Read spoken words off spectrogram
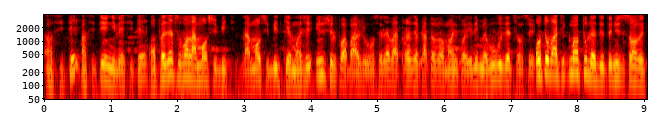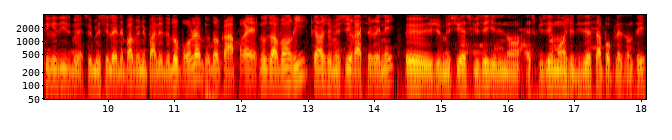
en cité, en cité universitaire, on faisait souvent la mort subite. La mort subite qui est mangée une seule fois par jour. On se lève à 13h, 14h, on soir. Je dis, mais vous, vous êtes censé. Automatiquement, tous les détenus se sont retirés. Ils disent, mais ce monsieur-là n'est pas venu parler de nos problèmes. Donc après, nous avons ri quand je me suis rasséréné. Euh, je me suis excusé. J'ai dit, non, excusez-moi, je disais ça pour plaisanter.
